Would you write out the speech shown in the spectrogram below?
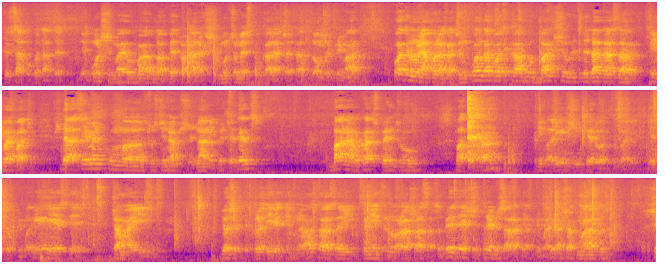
că s-a făcut atât de mult și mai urma doar betonarea și mulțumesc cu calea aceasta domnului primar. Poate nu neapărat că a ținut cont, dar poate că a avut bani și de data asta îi mai face. Și de asemenea, cum uh, susțineam și în anii precedenți, bani alocați pentru fațada primăriei și interiorul primăriei. Este o primărie, este cea mai deosebită clădire din asta, asta e când intri în oraș, asta se vede și trebuie să arate în primărie, așa cum arată și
